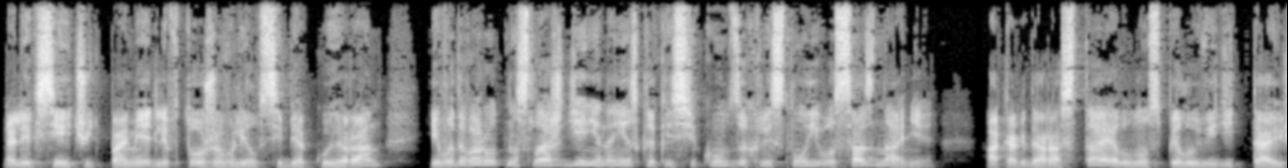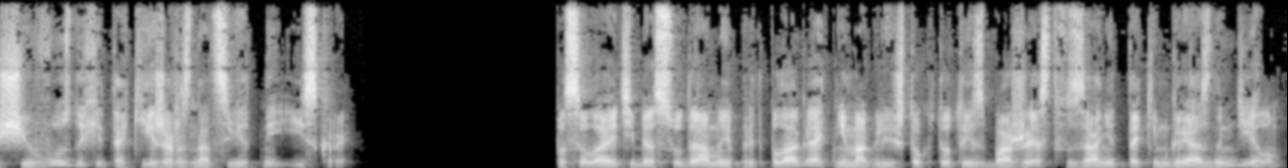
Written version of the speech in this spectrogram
Алексей, чуть помедлив, тоже влил в себя куиран, и водоворот наслаждения на несколько секунд захлестнул его сознание, а когда растаял, он успел увидеть тающие в воздухе такие же разноцветные искры. Посылая тебя сюда, мы и предполагать не могли, что кто-то из божеств занят таким грязным делом.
